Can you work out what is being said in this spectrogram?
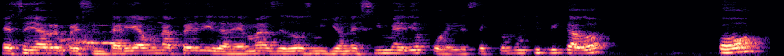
Esto ya representaría una pérdida de más de dos millones y medio por el efecto multiplicador. O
